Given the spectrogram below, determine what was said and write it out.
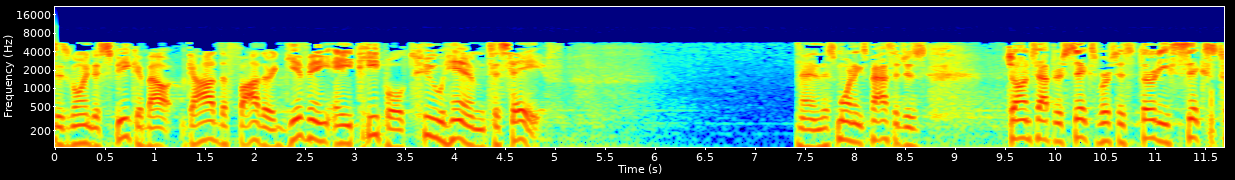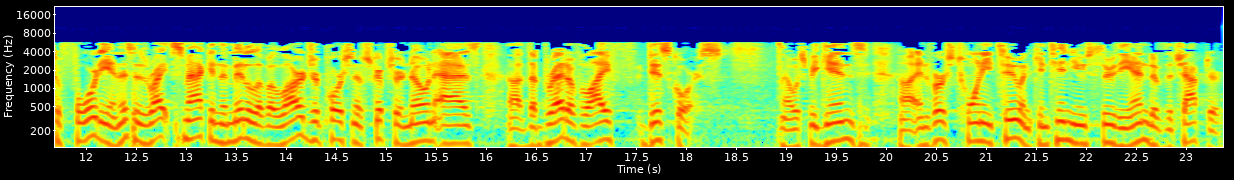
is going to speak about God the Father giving a people to Him to save. And this morning's passage is John chapter 6 verses 36 to 40, and this is right smack in the middle of a larger portion of scripture known as uh, the bread of life discourse, uh, which begins uh, in verse 22 and continues through the end of the chapter.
